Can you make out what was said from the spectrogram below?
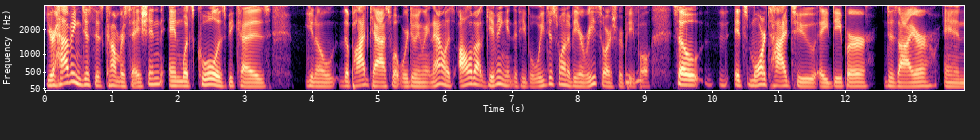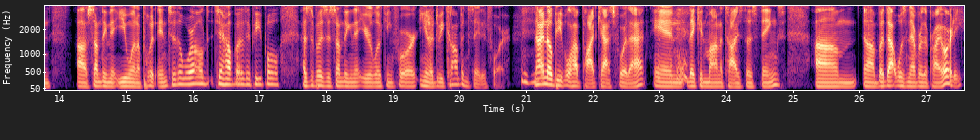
you're having just this conversation. And what's cool is because you know the podcast what we're doing right now is all about giving it to people we just want to be a resource for people mm-hmm. so it's more tied to a deeper desire and uh, something that you want to put into the world to help other people as opposed to something that you're looking for you know to be compensated for Mm-hmm. Now I know people have podcasts for that, and they can monetize those things, um, uh, but that was never the priority.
